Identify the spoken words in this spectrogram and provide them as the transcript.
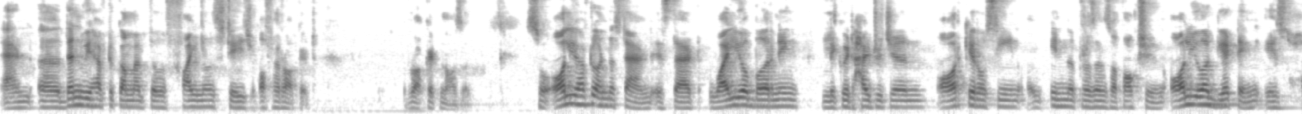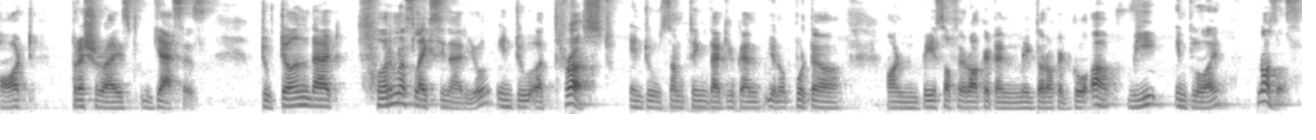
and uh, then we have to come at the final stage of a rocket, rocket nozzle. So all you have to understand is that while you're burning liquid hydrogen or kerosene in the presence of oxygen, all you are getting is hot pressurized gases. To turn that furnace-like scenario into a thrust, into something that you can, you know, put uh, on base of a rocket and make the rocket go up, we employ nozzles.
